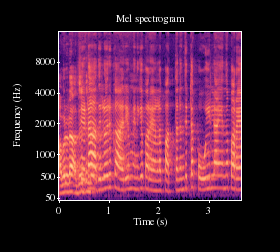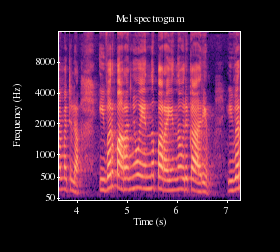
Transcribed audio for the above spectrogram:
അവരുടെ അതിലൊരു കാര്യം എനിക്ക് പറയാനുള്ള പത്തനംതിട്ട പോയില്ല എന്ന് പറയാൻ പറ്റില്ല. ഇവർ പറഞ്ഞു എന്ന് പറയുന്ന ഒരു കാര്യം ഇവർ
